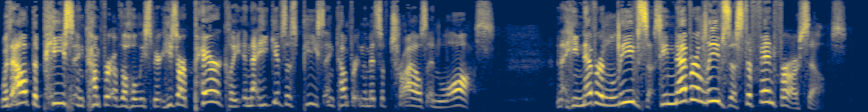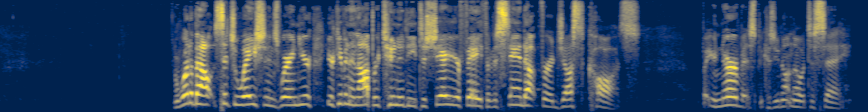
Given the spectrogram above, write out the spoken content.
without the peace and comfort of the Holy Spirit. He's our paraclete in that He gives us peace and comfort in the midst of trials and loss. And that He never leaves us. He never leaves us to fend for ourselves. Or what about situations wherein you're, you're given an opportunity to share your faith or to stand up for a just cause, but you're nervous because you don't know what to say?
